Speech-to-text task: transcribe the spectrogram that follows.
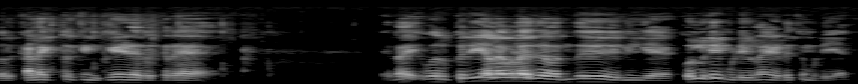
ஒரு கலெக்டருக்கும் கீழே இருக்கிற ஒரு பெரிய அளவில் இதை வந்து நீங்கள் கொள்கை முடிவுலாம் எடுக்க முடியாது.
